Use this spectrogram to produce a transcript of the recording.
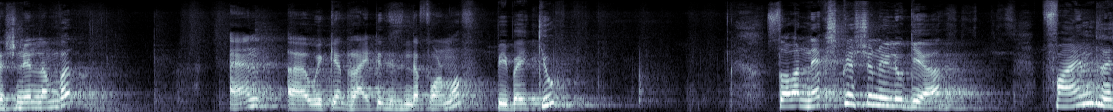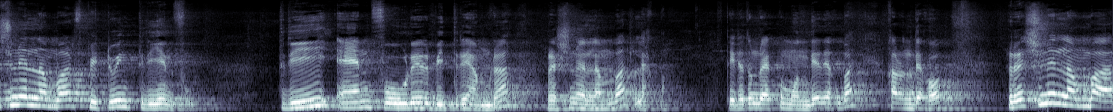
rational number and we can write it is in the form of p by q so our next question হইল গিয়া find rational number between three and four three and ফোরের ভিতরে আমরা রেশনাল নাম্বার লিখবাম তো এটা তোমরা একটু মন দিয়ে দেখবা। কারণ দেখো রেশনাল নাম্বার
